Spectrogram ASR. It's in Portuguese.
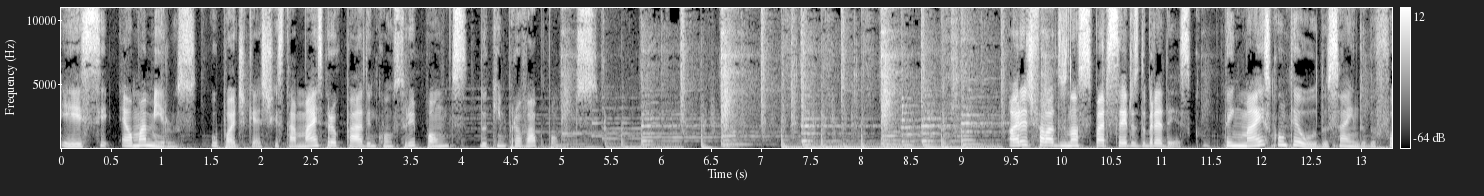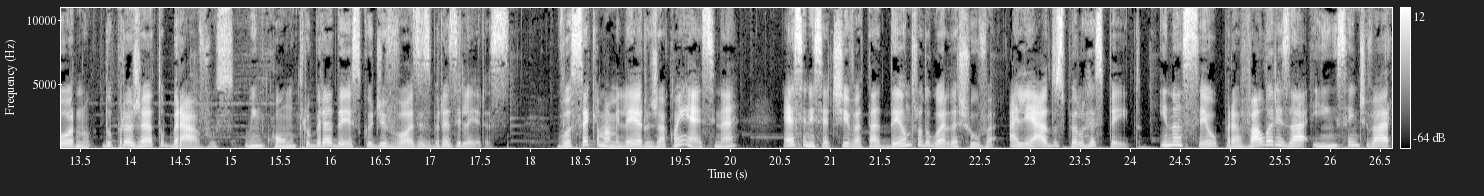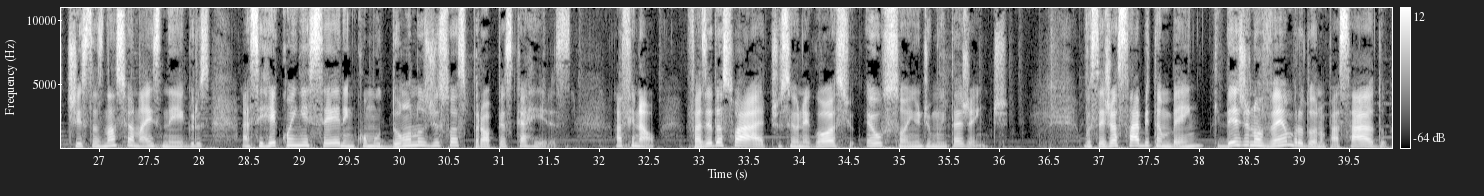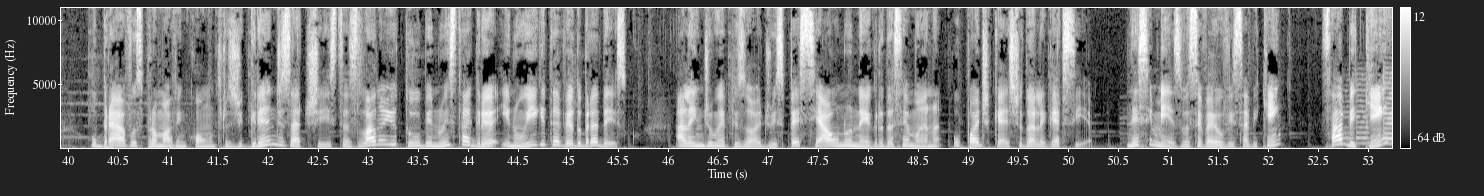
Esse é o Mamilos, o podcast que está mais preocupado em construir pontes do que em provar pontos. Hora de falar dos nossos parceiros do Bradesco. Tem mais conteúdo saindo do forno do projeto Bravos, o encontro Bradesco de vozes brasileiras. Você que é mamileiro já conhece, né? Essa iniciativa está dentro do guarda-chuva Aliados pelo Respeito e nasceu para valorizar e incentivar artistas nacionais negros a se reconhecerem como donos de suas próprias carreiras. Afinal, fazer da sua arte o seu negócio é o sonho de muita gente. Você já sabe também que desde novembro do ano passado, o Bravos promove encontros de grandes artistas lá no YouTube, no Instagram e no IGTV do Bradesco, além de um episódio especial no Negro da Semana, o podcast do Ale Garcia. Nesse mês você vai ouvir sabe quem? Sabe quem?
